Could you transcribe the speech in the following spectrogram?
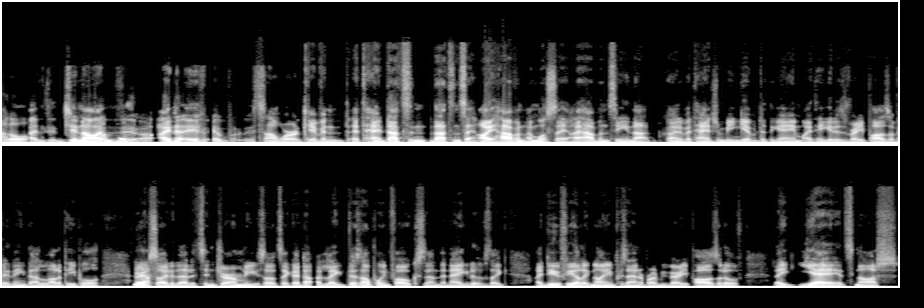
at all. do you know? I, I, if, if, it's not worth giving attention. That's that's insane. I haven't. I must say, I haven't seen that kind of attention being given to the game. I think it is very positive. I think that a lot of people are yeah. excited that it's in Germany. So it's like I don't like. There's no point focusing on the negatives. Like I do feel like ninety percent are probably very positive. Like yeah, it's not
